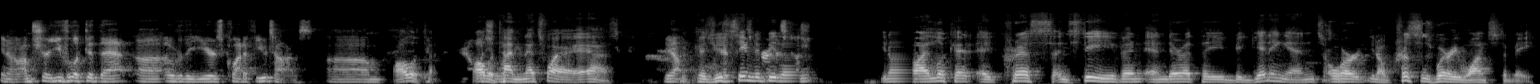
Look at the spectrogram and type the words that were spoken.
you know i'm sure you've looked at that uh, over the years quite a few times um, all the time all the time. And that's why I ask. Yeah. Because you seem to be the, you know, I look at, at Chris and Steve and, and they're at the beginning ends or, you know, Chris is where he wants to be.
